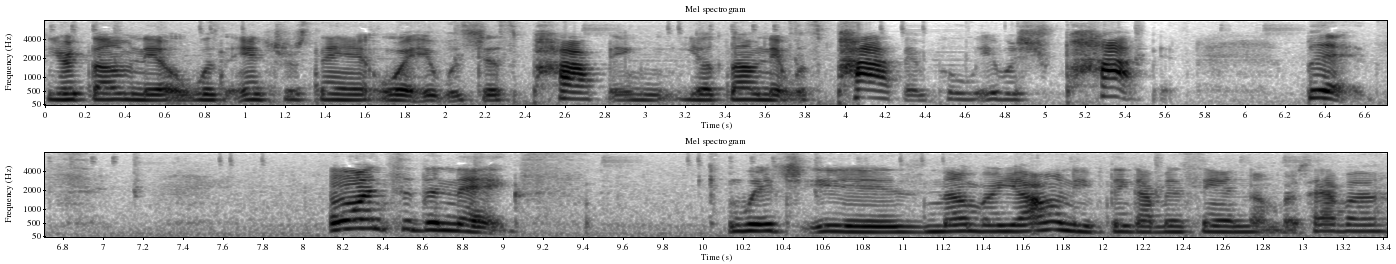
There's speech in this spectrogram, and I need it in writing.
your thumbnail was interesting or it was just popping your thumbnail was popping poo it was popping. But on to the next which is number y'all don't even think i've been saying numbers have i?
